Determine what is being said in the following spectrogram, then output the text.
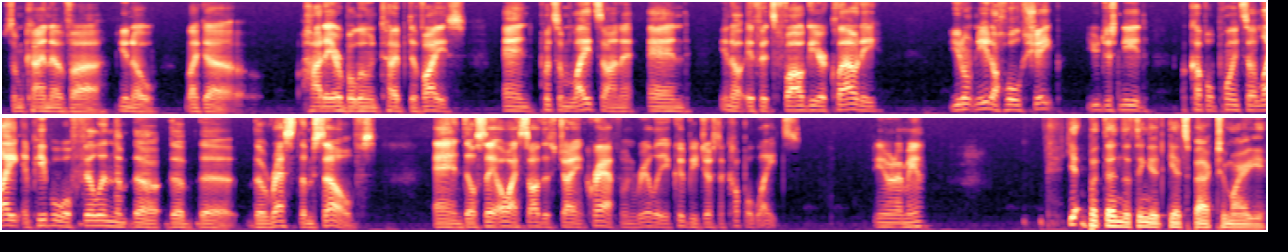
some kind of uh, you know, like a hot air balloon type device and put some lights on it and you know if it's foggy or cloudy you don't need a whole shape you just need a couple points of light, and people will fill in the the the the, the rest themselves, and they'll say, "Oh, I saw this giant craft," when really it could be just a couple lights. You know what I mean? Yeah, but then the thing it gets back to my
